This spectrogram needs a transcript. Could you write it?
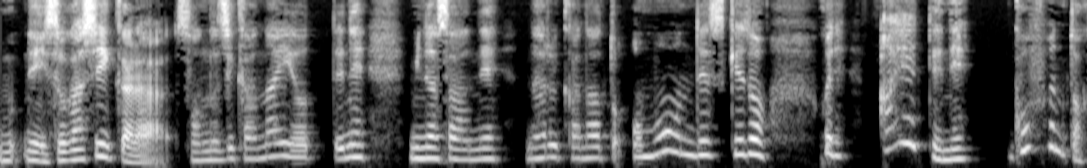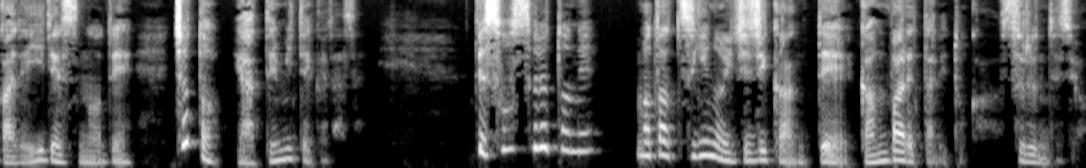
ね、忙しいからそんな時間ないよってね、皆さんね、なるかなと思うんですけど、これね、あえてね、5分とかでいいですので、ちょっとやってみてください。で、そうするとね、また次の1時間って頑張れたりとかするんですよ。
